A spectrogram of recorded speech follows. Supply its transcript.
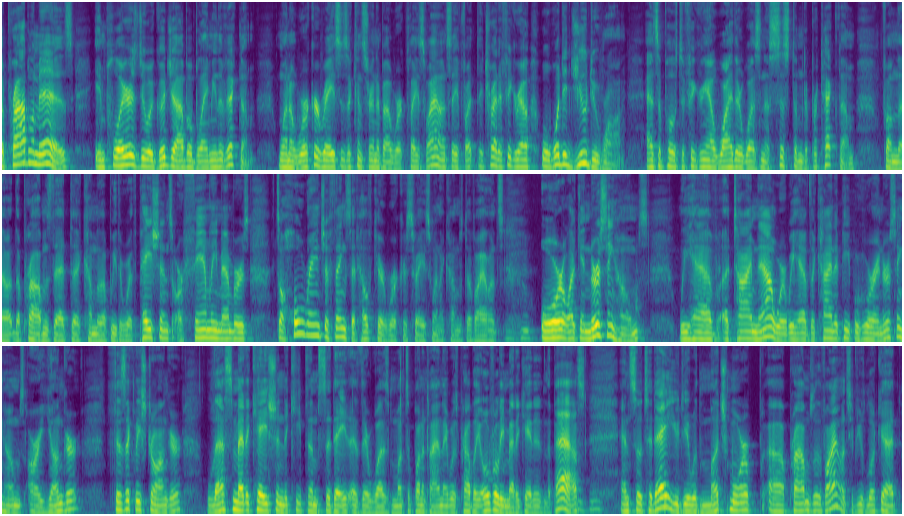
The problem is, employers do a good job of blaming the victim. When a worker raises a concern about workplace violence, they, they try to figure out, well, what did you do wrong? As opposed to figuring out why there wasn't a system to protect them from the, the problems that uh, come up either with patients or family members. It's a whole range of things that healthcare workers face when it comes to violence. Mm-hmm. Or, like in nursing homes, we have a time now where we have the kind of people who are in nursing homes are younger, physically stronger, less medication to keep them sedate as there was once upon a time. There was probably overly medicated in the past. Mm-hmm. And so today you deal with much more uh, problems with violence. If you look at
